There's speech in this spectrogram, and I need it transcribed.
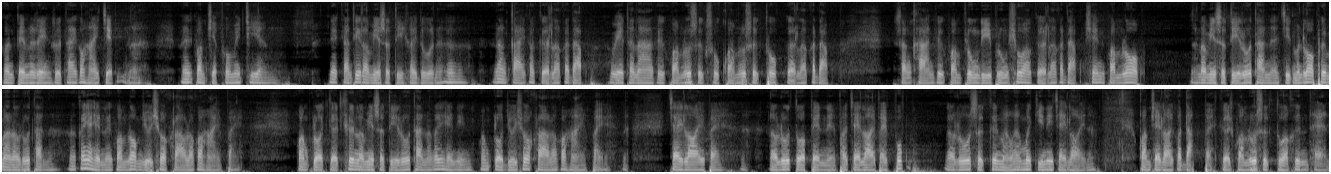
คนเป็นมะเร็งสุดท้ายก็หายเจ็บนะ เพราะฉะนั้นความเจ็บก็ไม่เที่ยงเนี่ยการที่เรามีสติคอยดูนะเออร่างกายก็เกิดแล้วก็ดับ เวทนาคือความรู้สึกสุขความรู้สึกทุกข์เกิดแล้วก็ดับ สังขารคือความปรุงดีปรุงชั่วเกิดแล้วก็ดับ เช่นความโลภเรามีสติรู้ทันจิตมันโลภขึ้นมาเรารู้ทันนะแล้วก็จะเห็นในความโลภอยู่ชั่วคราวแล้วก็หายไป ความโกรธเกิดขึ้นเรามีสติรู้ทันเราก็จะเห็นเองความโกรธอยู่ชั่วคราวแล้วก็หายไปใจลอยไป เรารู้ตัวเป็นเนี่ยพอใจลอยไปปุ๊บ เรารู้สึกขึ้นมาว่าเมื่อกี้นี่ใจลอยนะความใจลอยก็ดับไป เกิดความรู้สึกตัวขึ้นแทน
